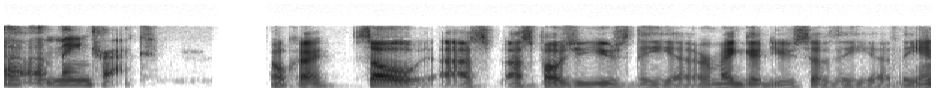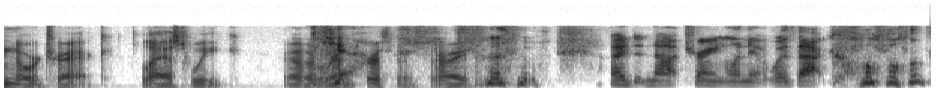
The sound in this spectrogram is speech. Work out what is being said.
uh, main track. Okay. So I, I suppose you used the uh, or made good use of the uh, the indoor track last week uh, around Yeah. Christmas, right? I did not train when it was that cold.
